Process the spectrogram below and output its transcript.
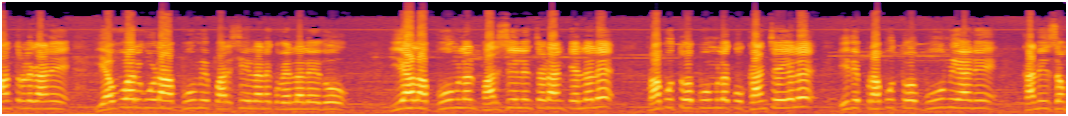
మంత్రులు కానీ ఎవ్వరు కూడా భూమి పరిశీలనకు వెళ్ళలేదు. ఇవాళ భూములను పరిశీలించడానికి వెళ్ళలే ప్రభుత్వ భూములకు కంచేయలే ఇది ప్రభుత్వ భూమి అని కనీసం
